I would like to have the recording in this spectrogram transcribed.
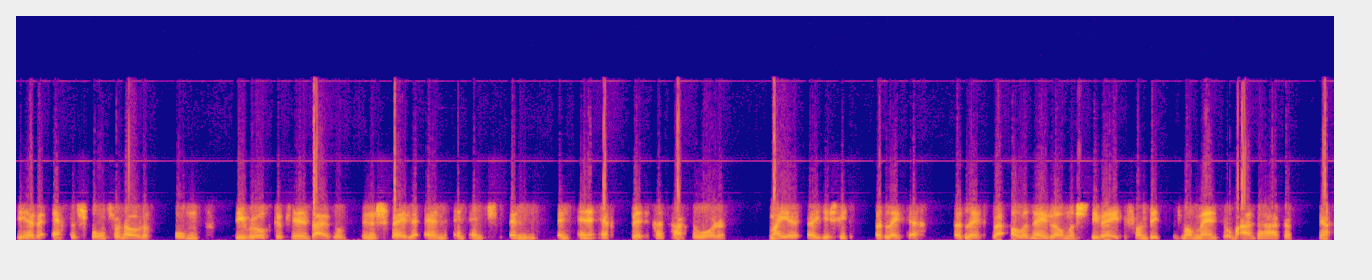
die hebben echt een sponsor nodig om die World Cup in het buitenland te kunnen spelen. En, en, en, en, en, echt wedstrijd hard te worden. Maar je, je ziet, het leeft echt. Het leeft bij alle Nederlanders die weten van dit is het moment om aan te haken. Ja.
